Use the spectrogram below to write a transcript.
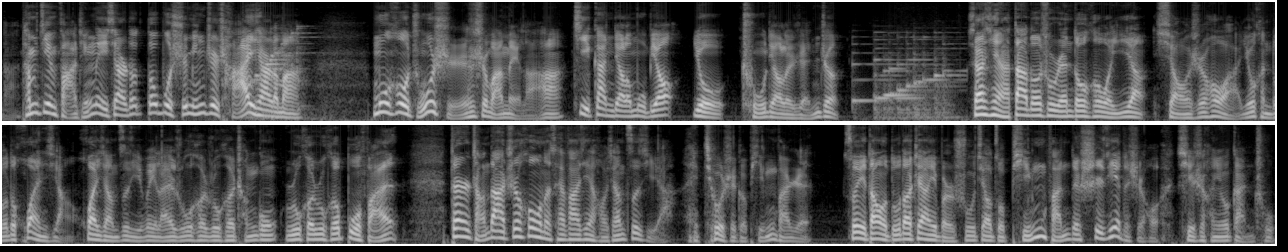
的。他们进法庭那下都都不实名制查一下了吗？幕后主使是完美了啊，既干掉了目标，又除掉了人证。相信啊，大多数人都和我一样，小时候啊有很多的幻想，幻想自己未来如何如何成功，如何如何不凡。但是长大之后呢，才发现好像自己啊就是个平凡人。所以，当我读到这样一本书，叫做《平凡的世界》的时候，其实很有感触。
